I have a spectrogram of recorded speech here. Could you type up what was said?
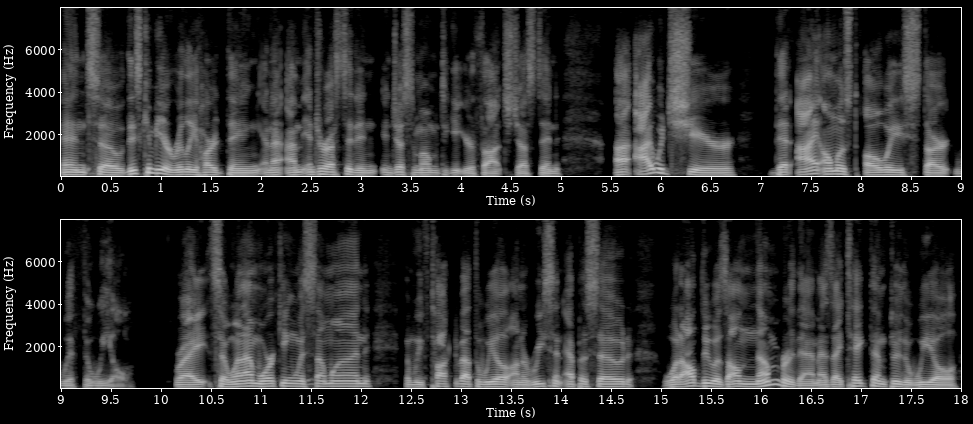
And so this can be a really hard thing. And I, am interested in in just a moment to get your thoughts, Justin. I, I would share that I almost always start with the wheel, right? So when I'm working with someone and we've talked about the wheel on a recent episode, what I'll do is I'll number them as I take them through the wheel,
